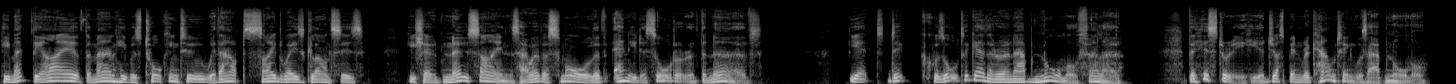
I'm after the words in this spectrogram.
He met the eye of the man he was talking to without sideways glances. He showed no signs, however small, of any disorder of the nerves. Yet Dick was altogether an abnormal fellow. The history he had just been recounting was abnormal.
